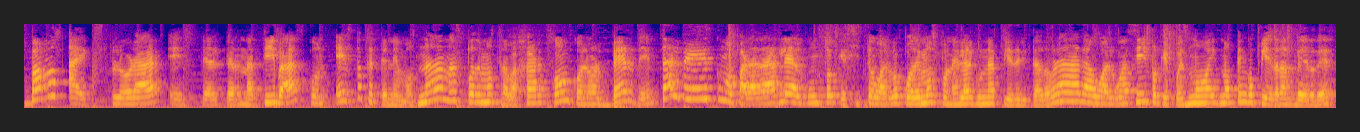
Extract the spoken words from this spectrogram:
vamos a explorar este, alternativas con esto que tenemos, nada más podemos trabajar con color verde. Tal vez como para darle algún toquecito o algo podemos ponerle alguna piedrita dorada o algo así porque pues no, hay, no tengo piedras verdes.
